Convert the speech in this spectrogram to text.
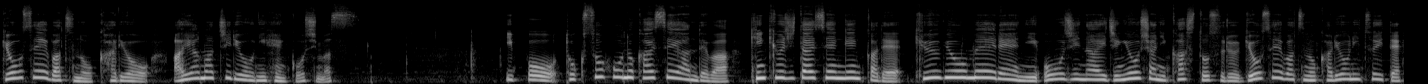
行政罰の過料過ち料に変更します。一方特措法の改正案では緊急事態宣言下で休業命令に応じない事業者に課すとする行政罰の過料について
